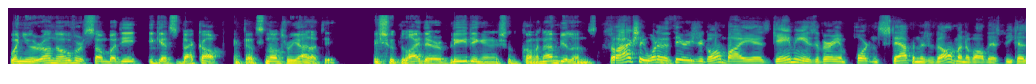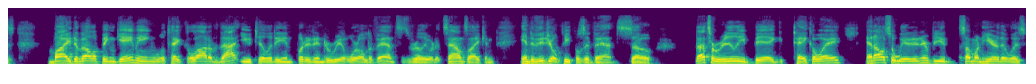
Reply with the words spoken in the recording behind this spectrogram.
when you run over somebody, he gets back up. Like, that's not reality. He should lie there bleeding and it should come an ambulance. So, actually, one of the mm. theories you're going by is gaming is a very important step in the development of all this because by developing gaming, we'll take a lot of that utility and put it into real world events, is really what it sounds like, and individual people's events. So that's a really big takeaway. And also, we had interviewed someone here that was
